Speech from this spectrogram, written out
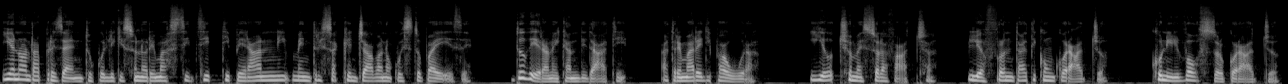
Io non rappresento quelli che sono rimasti zitti per anni mentre saccheggiavano questo paese. Dove erano i candidati? A tremare di paura. Io ci ho messo la faccia, li ho affrontati con coraggio, con il vostro coraggio,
